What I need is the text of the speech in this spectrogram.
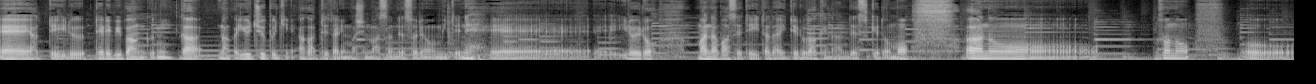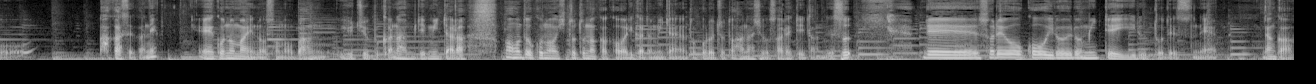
えー、やっているテレビ番組がなんか YouTube に上がってたりもしますんでそれを見てね、えー、いろいろ学ばせていただいてるわけなんですけどもあのー、その博士がね、えー、この前のその番 YouTube かなで見たら、まあ、本当この人との関わり方みたいなところちょっと話をされていたんです。でそれをこういろいろ見ているとですねなんか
